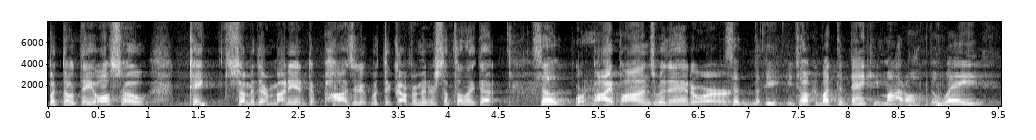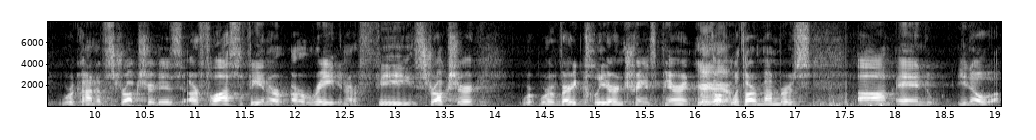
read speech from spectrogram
But don't they also take some of their money and deposit it with the government or something like that? So Or buy bonds with it, or? So you, you talk about the banking model. The way we're kind of structured is our philosophy and our, our rate and our fee structure. We're, we're very clear and transparent Yeah, with, yeah, our, yeah. with our members, um, and you know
